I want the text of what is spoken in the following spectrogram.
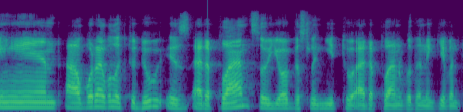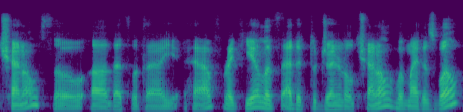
And uh, what I would like to do is add a plan. So you obviously need to add a plan within a given channel. So uh, that's what I have right here. Let's add it to general channel. We might as well.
